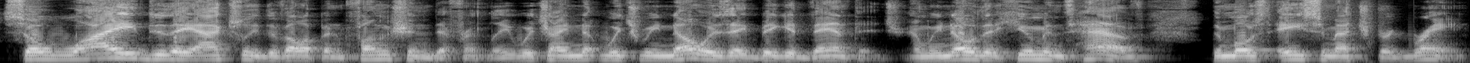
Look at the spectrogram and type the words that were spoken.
So why do they actually develop and function differently? Which I know, which we know is a big advantage, and we know that humans have the most asymmetric brain.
